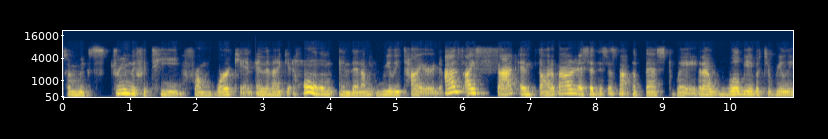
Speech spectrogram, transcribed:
So I'm extremely fatigued from working. And then I get home and then I'm really tired. As I sat and thought about it, I said, this is not the best way that I will be able to really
